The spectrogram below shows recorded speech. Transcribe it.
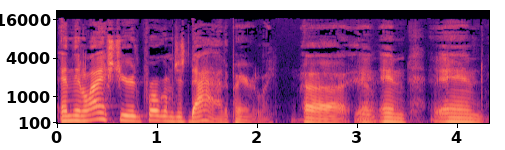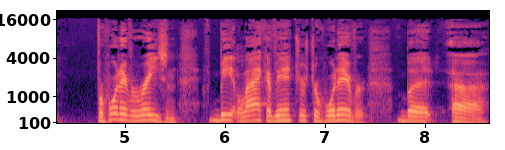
and then last year the program just died apparently, uh, and, and and for whatever reason, be it lack of interest or whatever. But uh,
